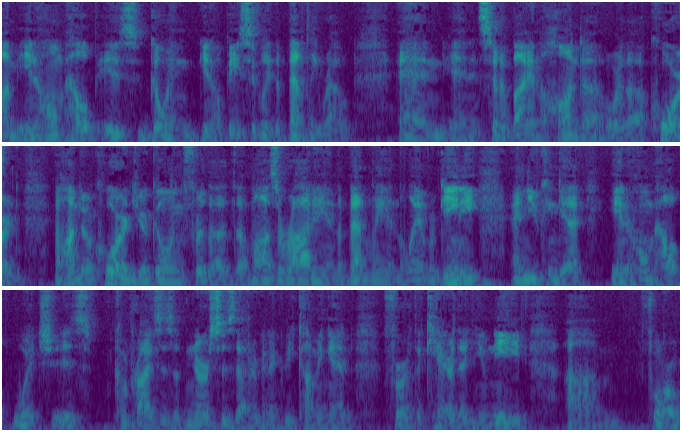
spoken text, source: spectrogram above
um, in-home help is going, you know, basically the Bentley route, and and instead of buying the Honda or the Accord, the Honda Accord, you're going for the the Maserati and the Bentley and the Lamborghini, and you can get in-home help, which is comprises of nurses that are going to be coming in for the care that you need. Um, for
